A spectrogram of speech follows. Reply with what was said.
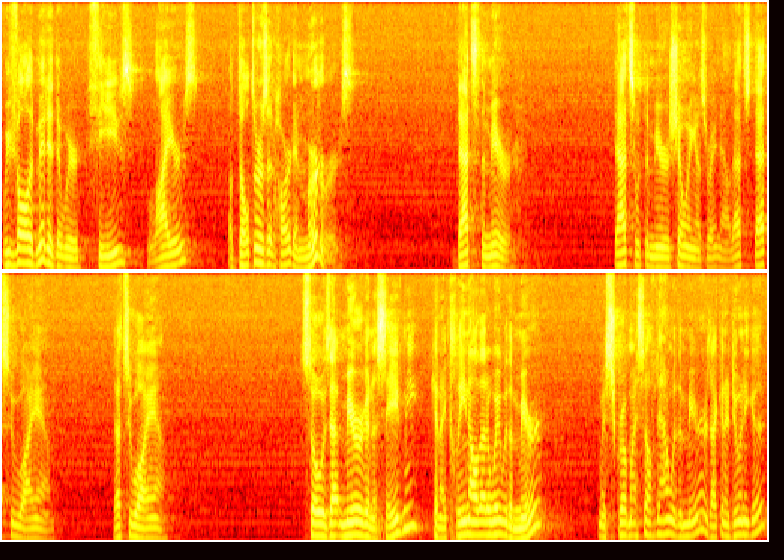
we've all admitted that we're thieves, liars, adulterers at heart, and murderers. That's the mirror. That's what the mirror is showing us right now. That's, that's who I am. That's who I am. So is that mirror going to save me? Can I clean all that away with a mirror? Am I scrub myself down with a mirror? Is that going to do any good?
